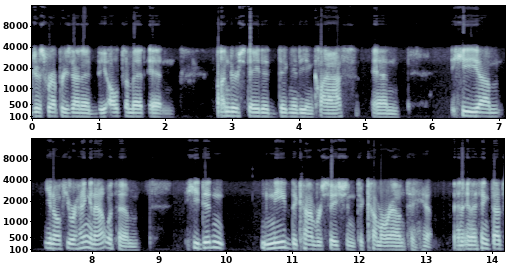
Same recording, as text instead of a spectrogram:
just represented the ultimate in understated dignity and class, and he, um, you know, if you were hanging out with him, he didn't need the conversation to come around to him. And, and I think that's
